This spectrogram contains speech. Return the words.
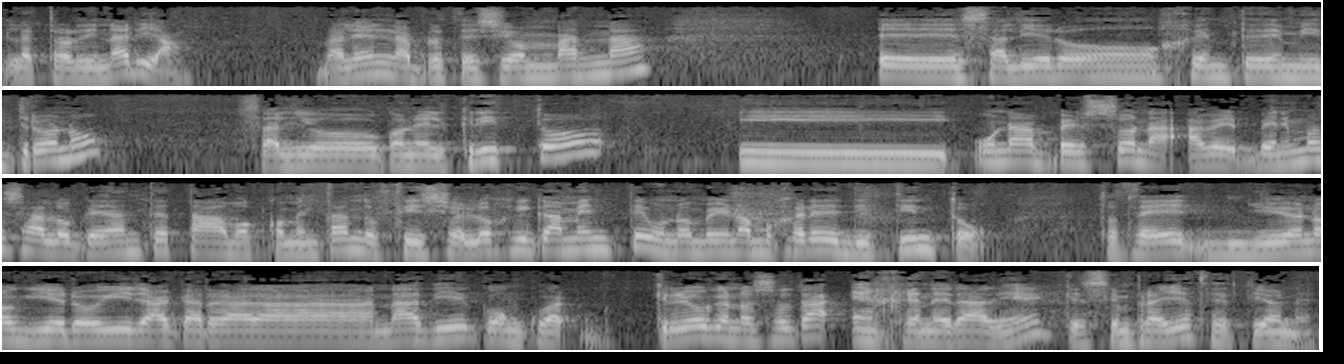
la extraordinaria, ¿vale? En la procesión magna eh, salieron gente de mi trono, salió con el Cristo y una persona, a ver, venimos a lo que antes estábamos comentando, fisiológicamente un hombre y una mujer es distinto. Entonces, yo no quiero ir a cargar a nadie con... Creo que nosotras, en general, ¿eh? que siempre hay excepciones,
